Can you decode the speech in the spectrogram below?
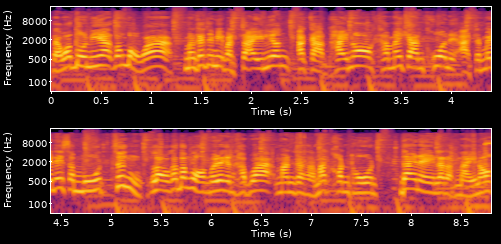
แต่ว่าตัวนี้ต้องบอกว่ามันก็จะมีปัจจัยเรื่องอากาศภายนอกทำให้การคั่วเนี่ยอาจจะไม่ได้สมูท ซึ่งเราก็ต้องลองไปด้วยกันครับว่ามันจะสามารถคอนโทรลได้ในระดับไหนเนาะ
